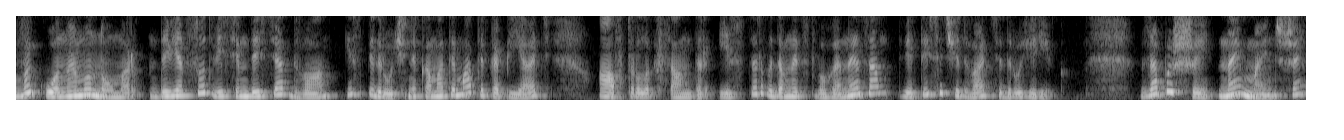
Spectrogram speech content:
Виконуємо номер 982 із підручника Математика 5, автор Олександр Істер, видавництво Генеза 2022 рік. Запиши найменше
